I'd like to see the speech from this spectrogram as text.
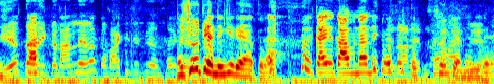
हेच झाड विकत आणले बरं का बाकीचे ते सगळे शोप्याने गी गया तो. काही काम नाही. शोप्याने गी गया.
